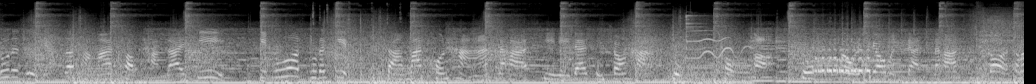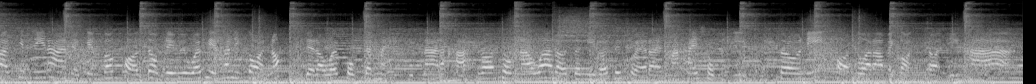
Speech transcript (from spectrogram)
รุ่นอื่นๆเนี่ยก็สามารถสอบถามได้ที่กิจรุ่งโรธุรกิจสามารถค้นหานะคะทีนี้ได้ทุกช่องทางทุกช่องอะทุกโซเชียลเหมือนกันนะคะ ก็สำหรับคลิปนี้นะคะเดี๋ยวเกมก็ขอจบรีวิวไว้เพียงเท่านี้ก่อนเนาะเดี๋ยวเราไว้พบกันใหม่ในคลิปหน้านะคะ รอชมนะว่าเราจะมีรถสวยๆอะไรมาให้ชมอีก โตนี้ขอตัวเราไปก่อนสวัสดีค่ะ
